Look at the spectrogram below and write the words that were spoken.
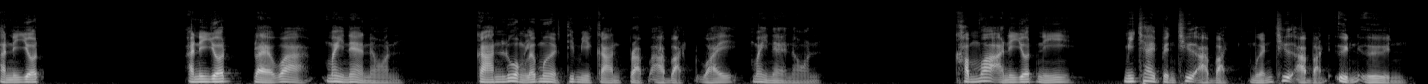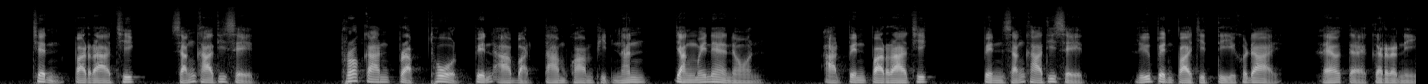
อนิยตอนิยตแปลว่าไม่แน่นอน การล่วงละเมิดที่มีการปรับอาบัติไว้ไม่แน่นอน คำว่าอนิยตนี้มิใช่เป็นชื่ออาบัติเหมือนชื่ออาบัติอื่นๆ เช่น ปาราชิก สังฆาทิเศษเพราะการปรับโทษเป็นอาบัติตามความผิดนั้นยังไม่แน่นอน อาจเป็นปาราชิก เป็นสังฆาทิเศษหรือเป็นปาจิตตีก็ได้ แล้วแต่กรณี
